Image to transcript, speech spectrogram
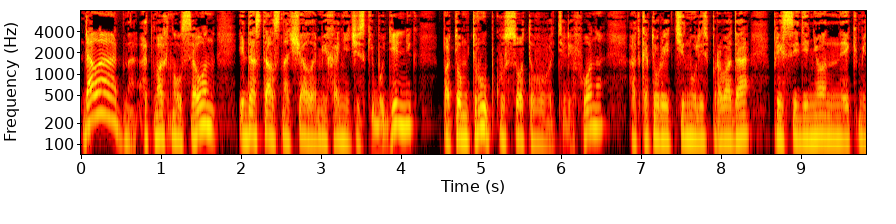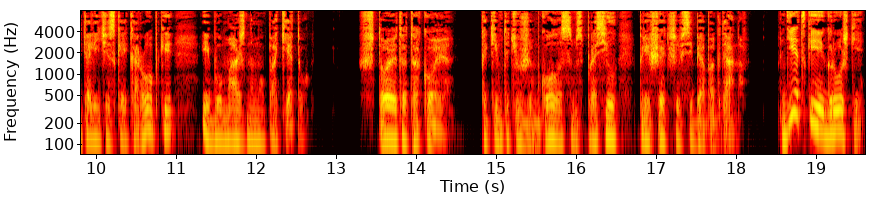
«Да ладно!» — отмахнулся он и достал сначала механический будильник, потом трубку сотового телефона, от которой тянулись провода, присоединенные к металлической коробке и бумажному пакету. «Что это такое?» — каким-то чужим голосом спросил пришедший в себя Богданов. «Детские игрушки»,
